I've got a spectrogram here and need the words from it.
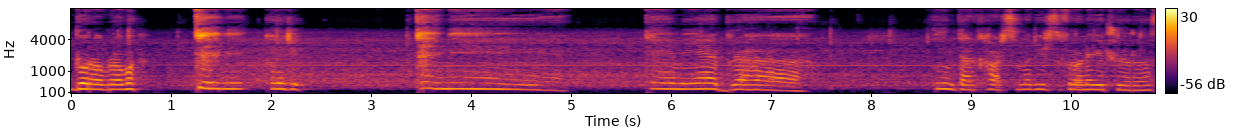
Gör Abraham'ı. Temi. Kaleci. Temi. Temi Abraham. Inter karşısında 1-0 öne geçiyoruz.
